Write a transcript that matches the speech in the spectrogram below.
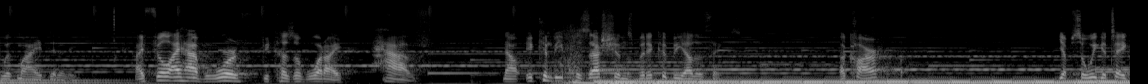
with my identity. I feel I have worth because of what I have. Now, it can be possessions, but it could be other things. A car. Yep, so we could take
